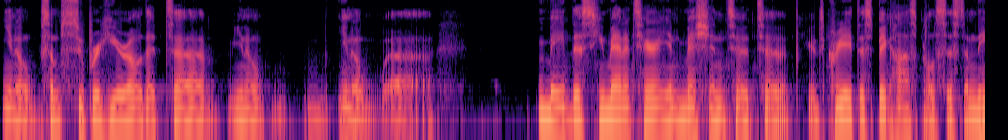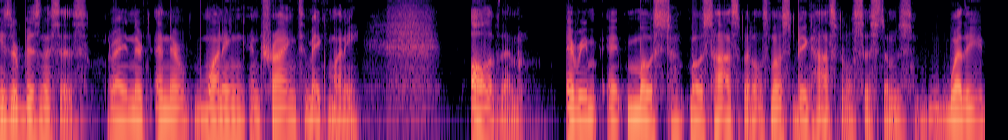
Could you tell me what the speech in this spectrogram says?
you know, some superhero that, uh, you know, you know, uh, made this humanitarian mission to, to, to create this big hospital system. These are businesses, right? And they're, and they're wanting and trying to make money. All of them every eh, most most hospitals, most big hospital systems, whether you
